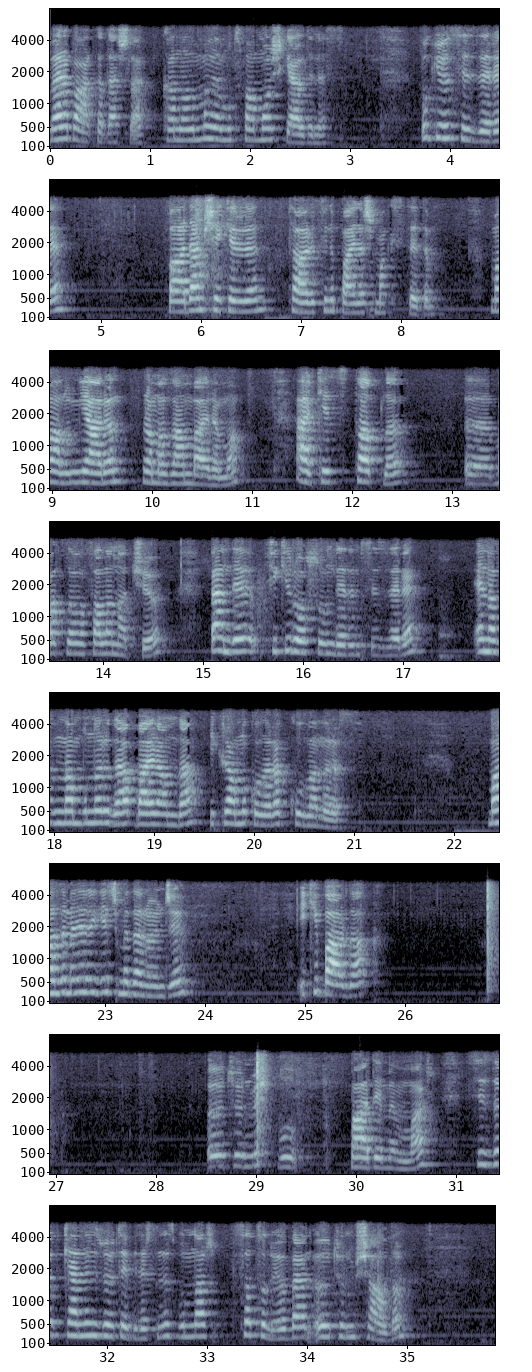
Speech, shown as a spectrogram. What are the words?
Merhaba arkadaşlar, kanalıma ve mutfağıma hoş geldiniz. Bugün sizlere badem şekerinin tarifini paylaşmak istedim. Malum yarın Ramazan bayramı. Herkes tatlı, e, baklava falan açıyor. Ben de fikir olsun dedim sizlere. En azından bunları da bayramda ikramlık olarak kullanırız. Malzemelere geçmeden önce 2 bardak öğütülmüş bu bademim var. Siz de kendiniz öğütebilirsiniz. Bunlar satılıyor. Ben öğütülmüş aldım.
